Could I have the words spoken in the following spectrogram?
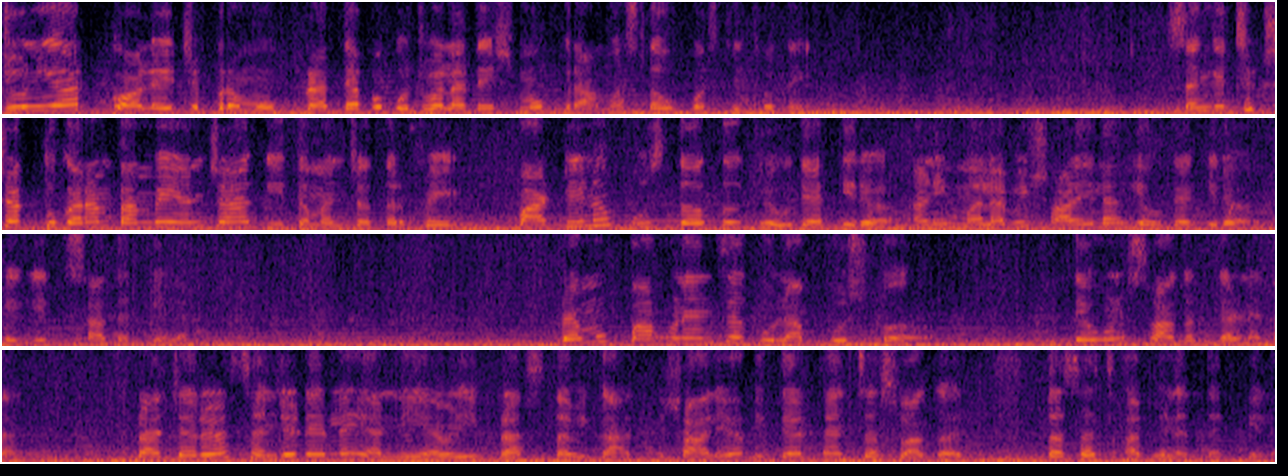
ज्युनियर कॉलेज प्रमुख प्राध्यापक उज्ज्वला देशमुख ग्रामस्थ उपस्थित होते. संगीत शिक्षक तुकाराम तांबे यांच्या गीतमंचातर्फे पाटीनं पुस्तक घेऊ द्या किर आणि मला बी शाळेला घेऊ द्या किर हे गीत सादर केलं. प्रमुख पाहुण्यांचं गुलाब पुष्प देऊन स्वागत करण्यात आलं. प्राचार्य संजय डेरले यांनी यावेळी प्रास्ताविकात शालेय विद्यार्थ्यांचं स्वागत तसंच अभिनंदन केलं.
